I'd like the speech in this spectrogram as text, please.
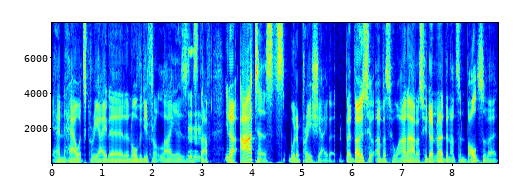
and how it's created and all the different layers and Mhm. stuff. You know, artists would appreciate it, but those who, of us who aren't artists who don't know the nuts and bolts of it,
